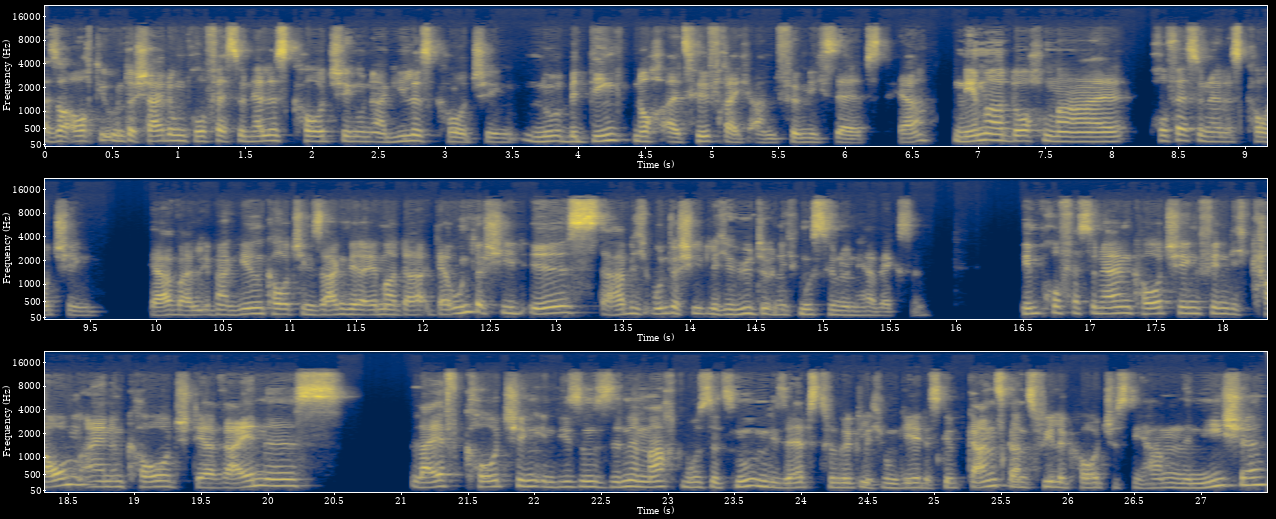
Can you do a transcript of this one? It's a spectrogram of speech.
also auch die Unterscheidung professionelles Coaching und agiles Coaching nur bedingt noch als hilfreich an für mich selbst. Ja? Nehmen wir doch mal professionelles Coaching. Ja, weil im agilen Coaching sagen wir ja immer, da, der Unterschied ist, da habe ich unterschiedliche Hüte und ich muss hin und her wechseln. Im professionellen Coaching finde ich kaum einen Coach, der reines Live-Coaching in diesem Sinne macht, wo es jetzt nur um die Selbstverwirklichung geht. Es gibt ganz, ganz viele Coaches, die haben eine Nische.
